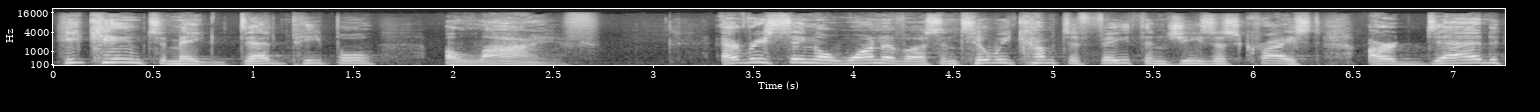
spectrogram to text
He came to make dead people alive. Every single one of us, until we come to faith in Jesus Christ, are dead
